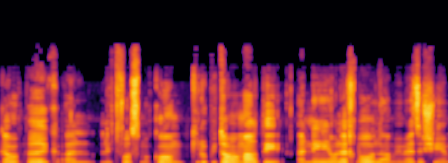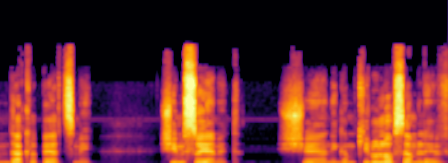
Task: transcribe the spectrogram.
גם הפרק על לתפוס מקום, כאילו פתאום אמרתי, אני הולך בעולם עם איזושהי עמדה כלפי עצמי, שהיא מסוימת, שאני גם כאילו לא שם לב,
